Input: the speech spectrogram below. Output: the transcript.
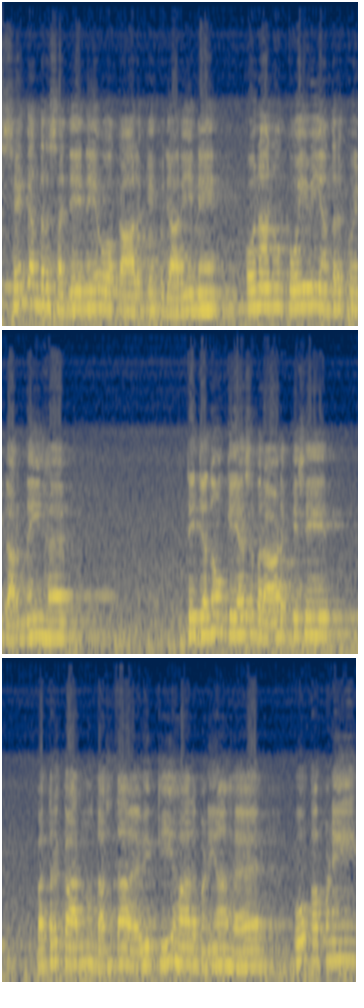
ਸਿੰਘ ਅੰਦਰ ਸੱਜੇ ਨੇ, ਉਹ ਅਕਾਲ ਕੇ ਪੁਜਾਰੀ ਨੇ, ਉਹਨਾਂ ਨੂੰ ਕੋਈ ਵੀ ਅੰਦਰ ਕੋਈ ਡਰ ਨਹੀਂ ਹੈ। ਤੇ ਜਦੋਂ ਕੇਐਸ ਬਰਾੜ ਕਿਸੇ ਪੱਤਰਕਾਰ ਨੂੰ ਦੱਸਦਾ ਹੈ ਵੀ ਕੀ ਹਾਲ ਬਣਿਆ ਹੈ, ਉਹ ਆਪਣੇ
